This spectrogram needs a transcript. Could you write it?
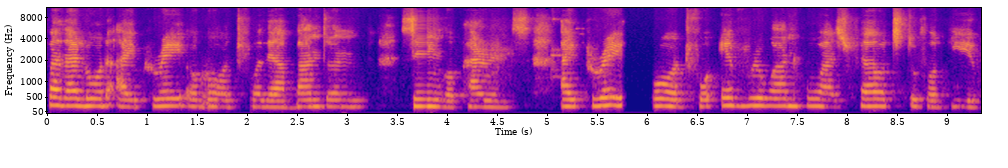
Father, Lord, I pray, oh God, for the abandoned single parents. I pray, God, for everyone who has felt to forgive,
